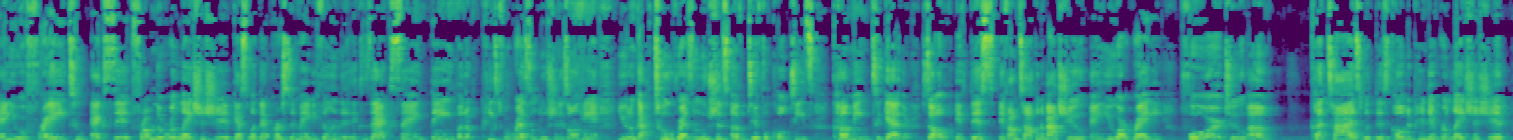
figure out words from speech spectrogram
and you're afraid to exit from the relationship, guess what? That person may be feeling the exact same thing, but a peaceful resolution is on hand. You done got two resolutions of difficulties coming together. So if this, if I'm talking about you and you are ready for to um, cut ties with this codependent relationship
